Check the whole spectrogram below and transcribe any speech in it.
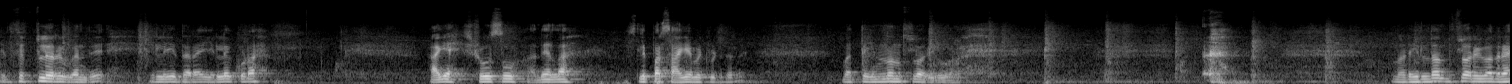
ಇದು ಫಿಫ್ತ್ ಫ್ಲೋರಿಗೆ ಬಂದ್ವಿ. ಇಲ್ಲಿ ಇದ್ದಾರೆ. ಇಲ್ಲೂ ಕೂಡ ಹಾಗೆ ಶೂಸು ಅದೆಲ್ಲ ಸ್ಲಿಪ್ಪರ್ಸ್ ಹಾಗೆ ಬಿಟ್ಬಿಟ್ಟಿದ್ದಾರೆ. ಮತ್ತು ಇನ್ನೊಂದು ಫ್ಲೋರಿಗೂ ನೋಡಿ, ಇಲ್ಲೊಂದು ಫ್ಲೋರಿಗೆ ಹೋದರೆ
